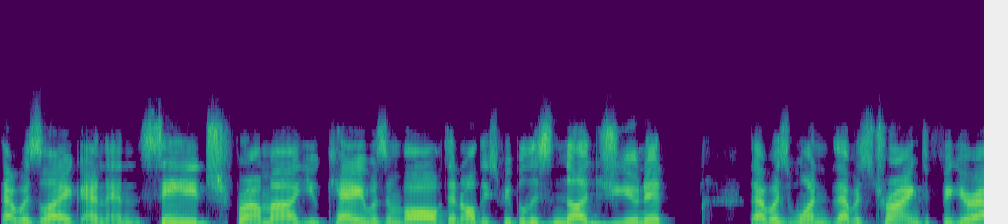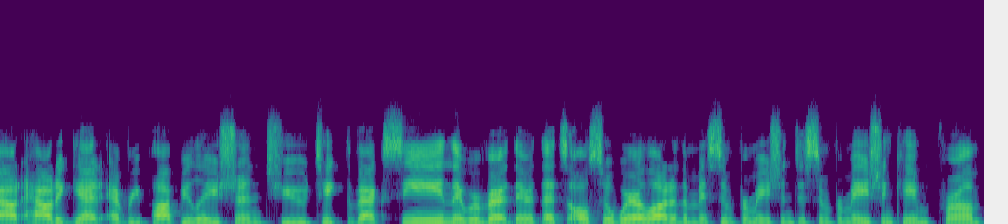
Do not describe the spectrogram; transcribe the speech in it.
That was like and and Sage from uh, UK was involved and all these people. This nudge unit that was one that was trying to figure out how to get every population to take the vaccine. They were very there. That's also where a lot of the misinformation, disinformation came from.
